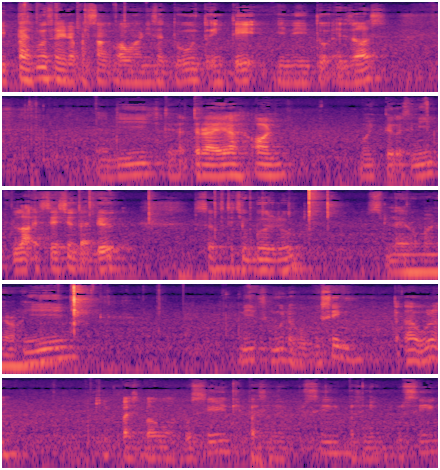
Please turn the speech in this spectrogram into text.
kipas pun saya dah pasang kat bawah ni satu untuk intake, ini untuk exhaust. Jadi kita nak try lah on monitor kat sini. Plug extension tak ada. So kita cuba dulu. Bismillahirrahmanirrahim. Ni semua dah berpusing Tak tahulah. Kipas bawah pusing Kipas sini pusing Kipas sini pusing.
